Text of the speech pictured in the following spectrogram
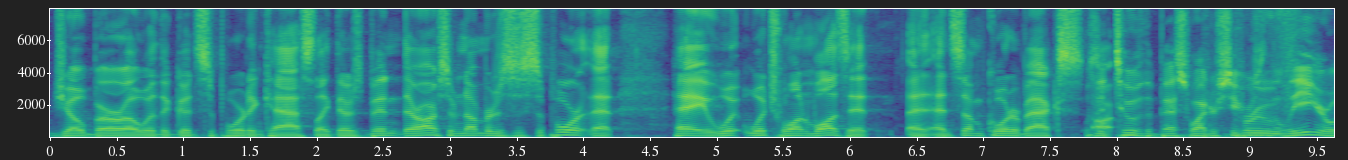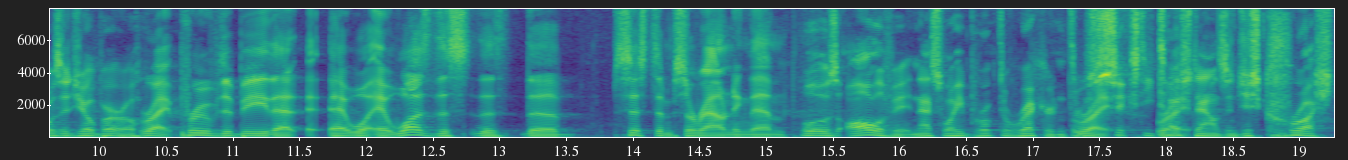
Joe Burrow with a good supporting cast. Like there's been there are some numbers to support that. Hey, wh- which one was it? And, and some quarterbacks Was are- it two of the best wide receivers in the league, or was it Joe Burrow? right proved to be that it, it was this the the system surrounding them. Well, it was all of it, and that's why he broke the record and threw Right, 60 right. touchdowns and just crushed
